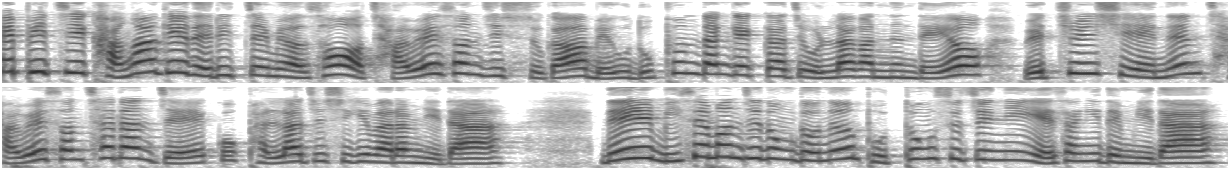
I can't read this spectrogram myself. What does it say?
햇빛이 강하게 내리쬐면서 자외선 지수가 매우 높은 단계까지 올라갔는데요. 외출 시에는 자외선 차단제 꼭 발라주시기 바랍니다. 내일 미세먼지 농도는 보통 수준이 예상이 됩니다.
